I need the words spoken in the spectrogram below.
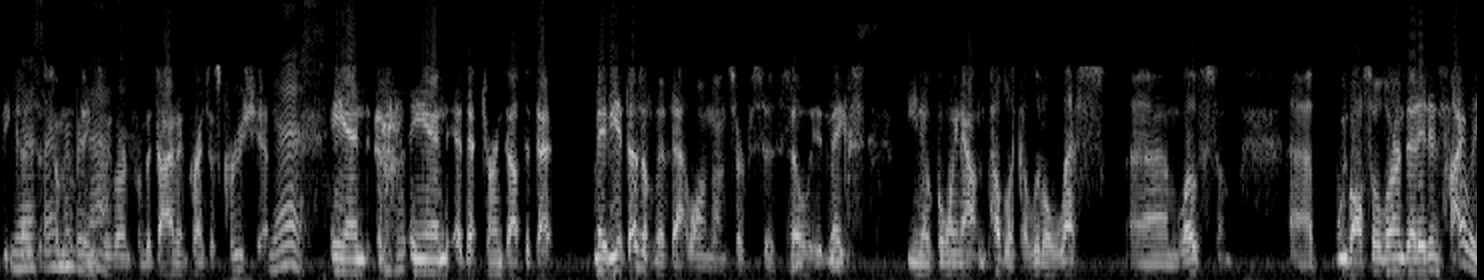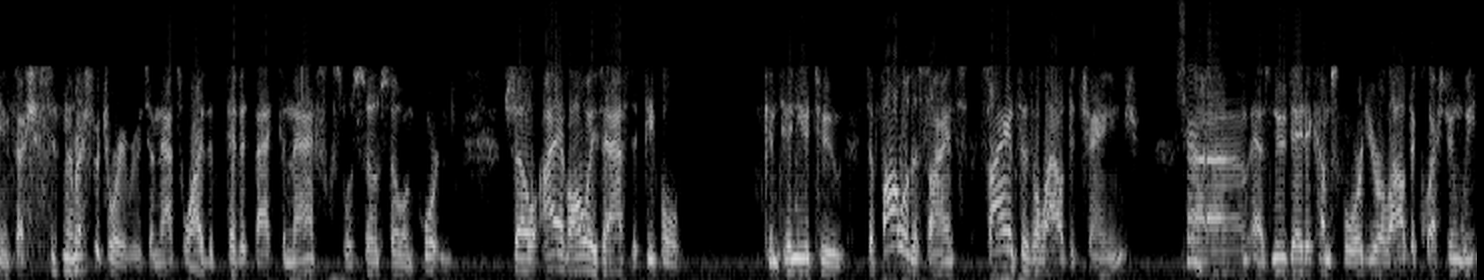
because Yes, of some of the things that. we learned from the Diamond Princess cruise ship. Yes. And, and that turns out that that maybe it doesn't live that long on surfaces. So it makes, you know, going out in public a little less um, loathsome. Uh, we've also learned that it is highly infectious in the respiratory routes, and that's why the pivot back to masks was so so important. So I have always asked that people continue to to follow the science. Science is allowed to change Sure. um, as new data comes forward. You're allowed to question. We,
